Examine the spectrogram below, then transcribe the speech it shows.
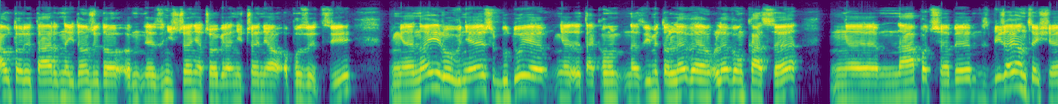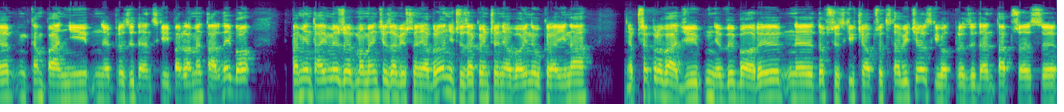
autorytarne i dąży do mm, zniszczenia czy ograniczenia opozycji. No i również buduje e, taką, nazwijmy to, lewę, lewą kasę e, na potrzeby zbliżającej się kampanii prezydenckiej i parlamentarnej, bo pamiętajmy, że w momencie zawieszenia broni czy zakończenia wojny Ukraina przeprowadzi wybory e, do wszystkich ciał przedstawicielskich, od prezydenta przez e,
